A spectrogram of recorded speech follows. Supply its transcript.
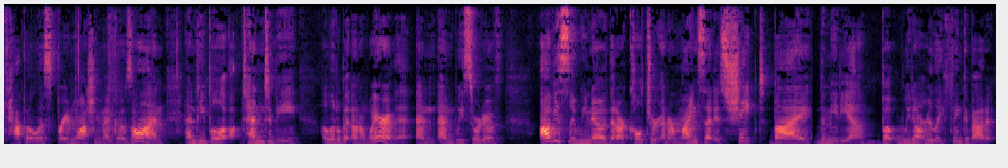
capitalist brainwashing that goes on, and people tend to be a little bit unaware of it. And and we sort of obviously we know that our culture and our mindset is shaped by the media, but we don't really think about it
